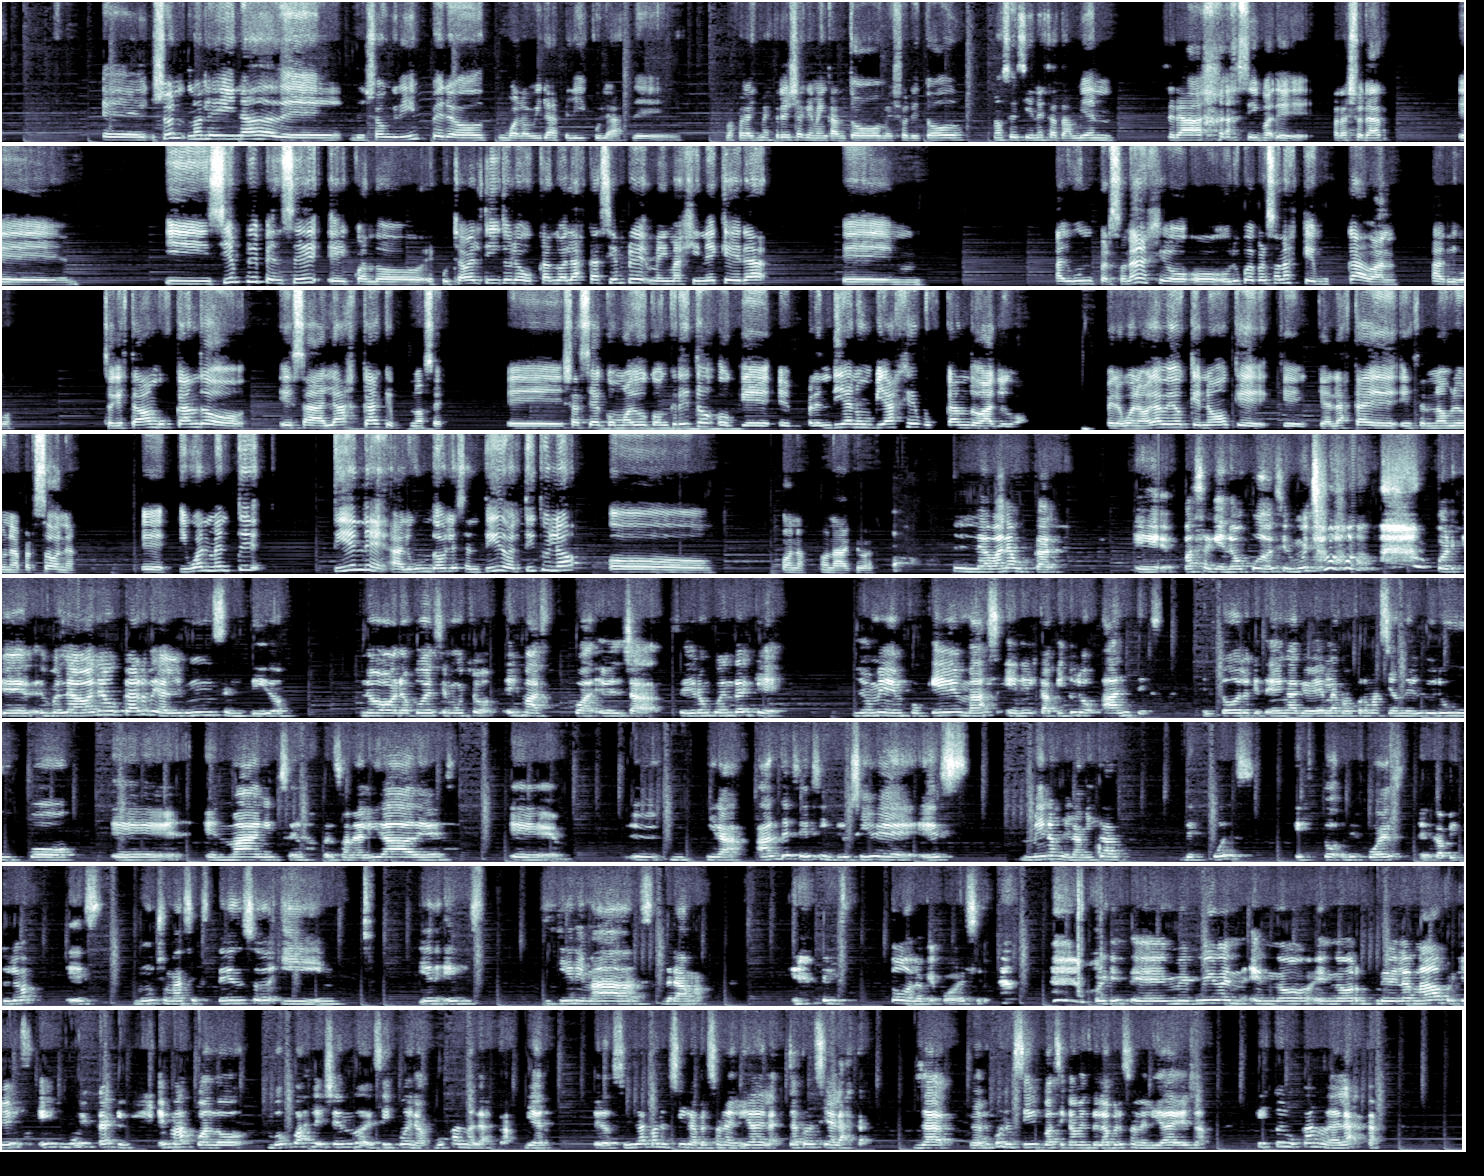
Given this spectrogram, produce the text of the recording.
Eh, yo no leí nada de, John Green, pero bueno, vi las películas de, Bajo la misma estrella que me encantó, me lloré todo. No sé si en esta también será así para, llorar. Eh, y siempre pensé, eh, cuando escuchaba el título Buscando Alaska, siempre me imaginé que era em, algún personaje o, grupo de personas que buscaban algo. O sea, que estaban buscando esa Alaska que, no sé, eh, ya sea como algo concreto o que emprendían un viaje buscando algo. Pero bueno, ahora veo que no, que, Alaska e, es, el nombre de una persona. Eh, igualmente, ¿tiene algún doble sentido el título o, o no? O nada que ver. La van a buscar. Eh, pasa que no puedo decir mucho porque la van a buscar de algún sentido. No, no puedo decir mucho. Es más, eh, ya se dieron cuenta que yo me enfoqué más en el capítulo antes, en todo lo que tenga que ver la conformación del grupo, eh, en minds, en las personalidades. Eh, mira, antes es inclusive es menos de la mitad. Después, esto, después el capítulo es mucho más extenso y tiene más drama. Es todo lo que puedo decir. Porque este, me cuido en, no, en no revelar nada porque es, es muy frágil. Es más, cuando vos vas leyendo decís, bueno, buscando Alaska, bien, pero si ya conocí la personalidad de la, ya conocí Alaska, ya, ya conocí básicamente la personalidad de ella. ¿Qué estoy buscando de Alaska?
